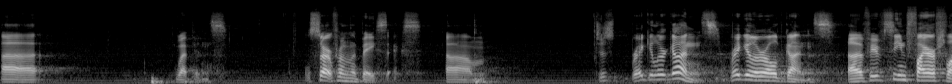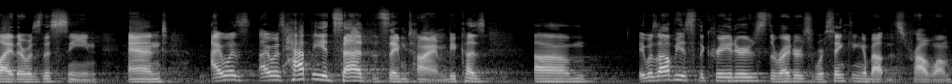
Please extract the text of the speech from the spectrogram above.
uh, weapons. We'll start from the basics. Um, just regular guns, regular old guns. Uh, if you've seen Firefly, there was this scene, and I was, I was happy and sad at the same time because um, it was obvious the creators, the writers were thinking about this problem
